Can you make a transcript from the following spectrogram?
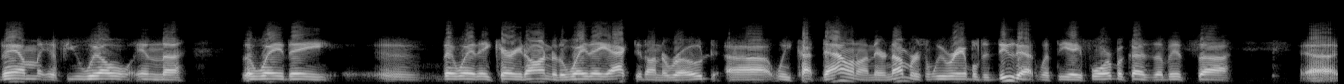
them, if you will, in the the way they uh, the way they carried on or the way they acted on the road. Uh, we cut down on their numbers, and we were able to do that with the A4 because of its uh, uh,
